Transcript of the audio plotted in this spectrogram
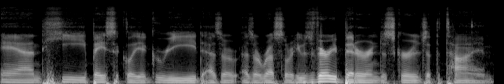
and he basically agreed as a as a wrestler. He was very bitter and discouraged at the time,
